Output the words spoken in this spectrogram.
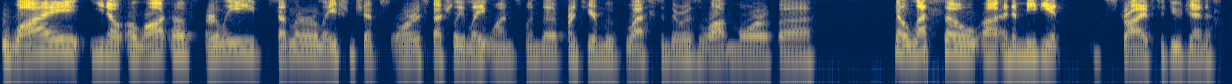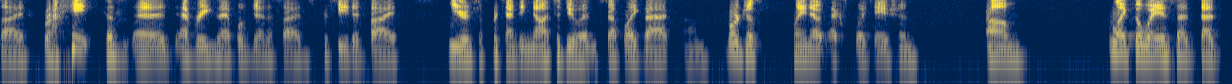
why you know a lot of early settler relationships or especially late ones when the frontier moved west and there was a lot more of a no less so uh, an immediate strive to do genocide right? Because uh, every example of genocide is preceded by years of pretending not to do it and stuff like that um, or just plain out exploitation um, like the ways that that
